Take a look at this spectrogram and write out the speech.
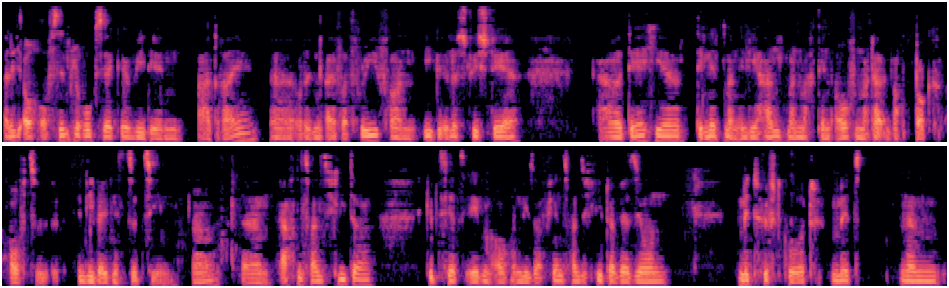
weil ich auch auf simple Rucksäcke wie den A3 äh, oder den Alpha 3 von Eagle Industries stehe. Aber der hier, den nimmt man in die Hand, man macht den auf und man hat einfach Bock auf zu, in die Wildnis zu ziehen. Ja? Ähm, 28 Liter gibt's jetzt eben auch in dieser 24 Liter Version mit Hüftgurt, mit einem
